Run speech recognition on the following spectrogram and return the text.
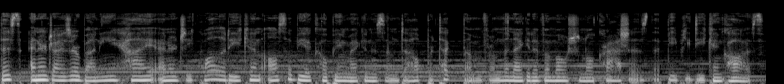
this Energizer Bunny high energy quality can also be a coping mechanism to help protect them from the negative emotional crashes that BPD can cause.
